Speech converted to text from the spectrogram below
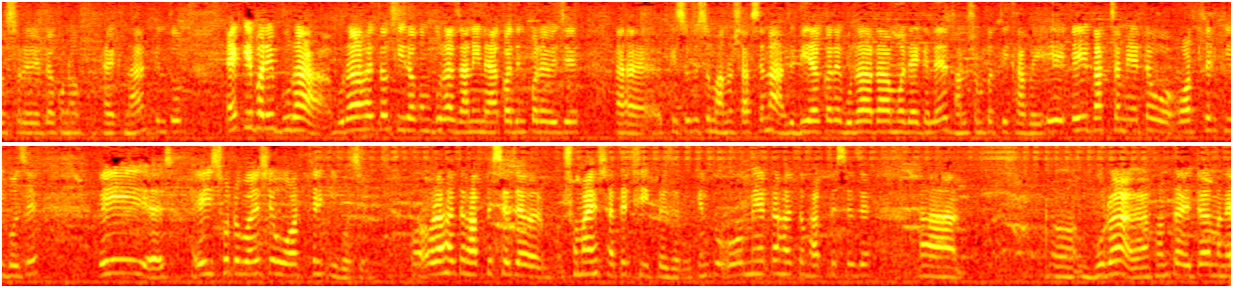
বছরের এটা কোনো ফ্যাক না, কিন্তু একেবারে বুড়া বুড়া হয়তো কীরকম বুড়া জানি না। কয়দিন পরে ওই যে কিছু কিছু মানুষ আছে না, যে বিয়ে করে বুড়ারা মরে গেলে ধন সম্পত্তি খাবে। এই বাচ্চা মেয়েটা অর্থের কি বোঝে? এই এই ছোট বয়সে ও অর্থের কি বোঝে? ওরা হয়তো ভাবতেছে যে সময়ের সাথে ঠিক হয়ে যাবে, কিন্তু ও মেয়েটা হয়তো ভাবতেছে যে বুড়া, এখন তো এটা মানে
